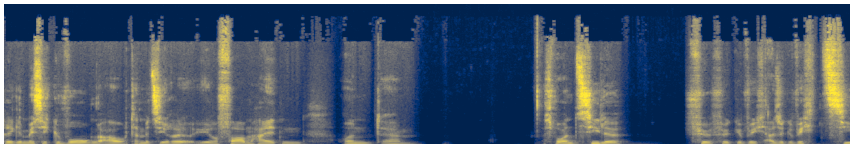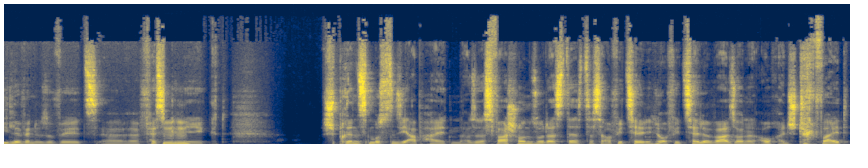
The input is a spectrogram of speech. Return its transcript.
regelmäßig gewogen auch, damit sie ihre ihre Form halten und ähm, es wurden Ziele für, für Gewicht, also Gewichtsziele, wenn du so willst, äh, festgelegt. Mhm. Sprints mussten sie abhalten. Also das war schon so, dass das, das offiziell nicht nur offizielle war, sondern auch ein Stück weit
